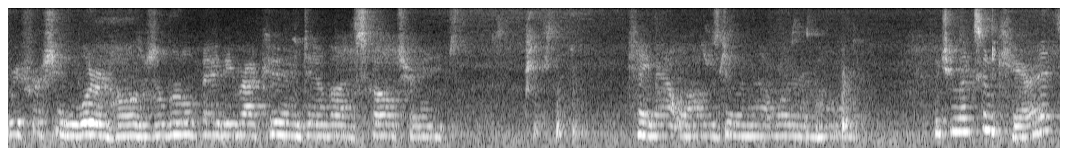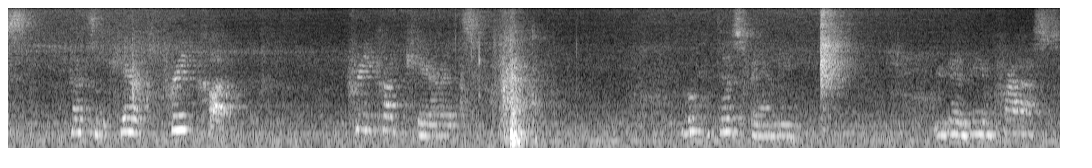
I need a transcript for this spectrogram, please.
Refreshing watering hole. There's a little baby raccoon down by the skull tree. Came out while I was doing that watering hole. Would you like some carrots? Got some carrots pre-cut. Pre-cut carrots. Look at this, Bambi. You're gonna be impressed.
